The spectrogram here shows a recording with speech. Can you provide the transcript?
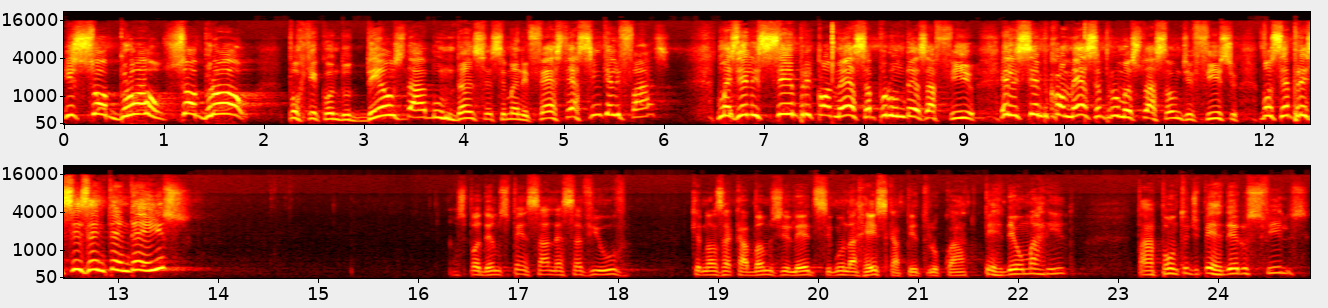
E sobrou, sobrou. Porque quando Deus da abundância se manifesta, é assim que ele faz. Mas ele sempre começa por um desafio, ele sempre começa por uma situação difícil. Você precisa entender isso. Nós podemos pensar nessa viúva que nós acabamos de ler de 2 Reis, capítulo 4. Perdeu o marido, está a ponto de perder os filhos.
